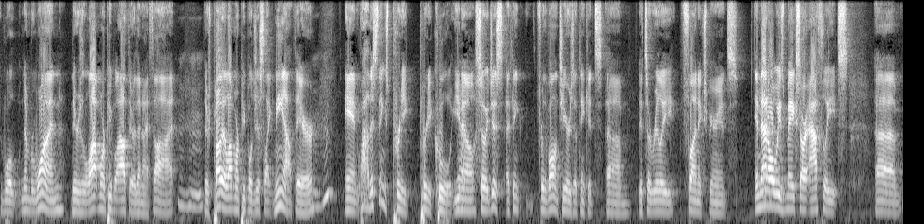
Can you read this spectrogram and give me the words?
well, number one, there's a lot more people out there than I thought. There's probably a lot more people just like me out there, and wow, this thing's pretty pretty cool, you Yeah. know. So it just, I think, for the volunteers, I think it's um, it's a really fun experience, and that always makes our athletes um,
